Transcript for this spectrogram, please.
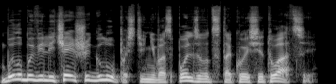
было бы величайшей глупостью не воспользоваться такой ситуацией.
